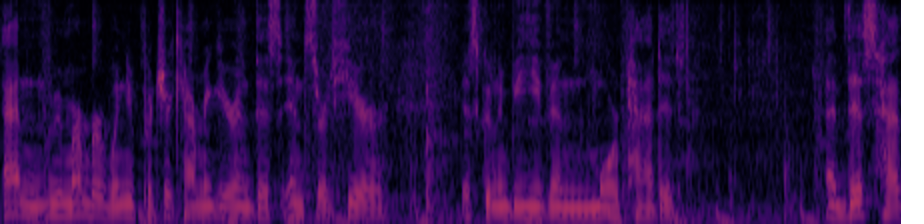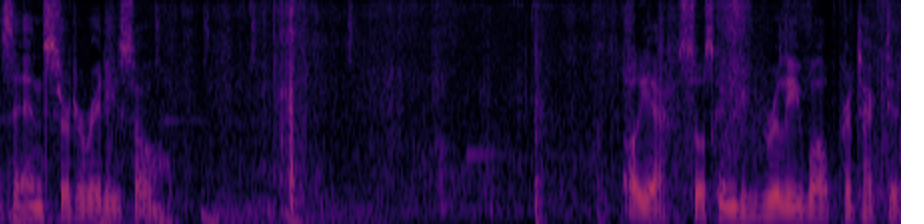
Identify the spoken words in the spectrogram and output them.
And remember, when you put your camera gear in this insert here, it's going to be even more padded. And this has the insert already, so. Oh yeah, so it's going to be really well protected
